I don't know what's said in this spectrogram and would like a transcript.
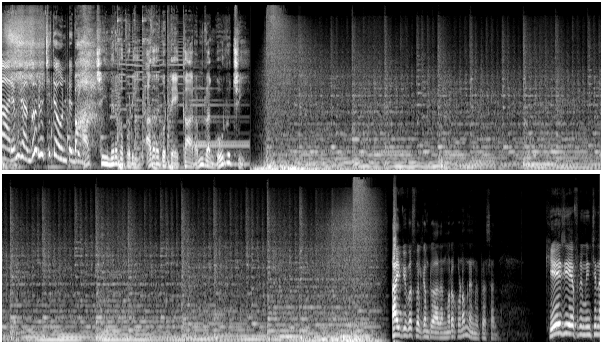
కారం రంగు రుచితో ఉంటుంది. ఆచి మిరపపొడి అదరగొట్టే కారం రంగు రుచి. హాయ్ వ్యూవర్స్ వెల్కమ్ టు ఆదన్ మరొకడం నేను మీ ప్రసాద్. కేజీఎఫ్ని మించిన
